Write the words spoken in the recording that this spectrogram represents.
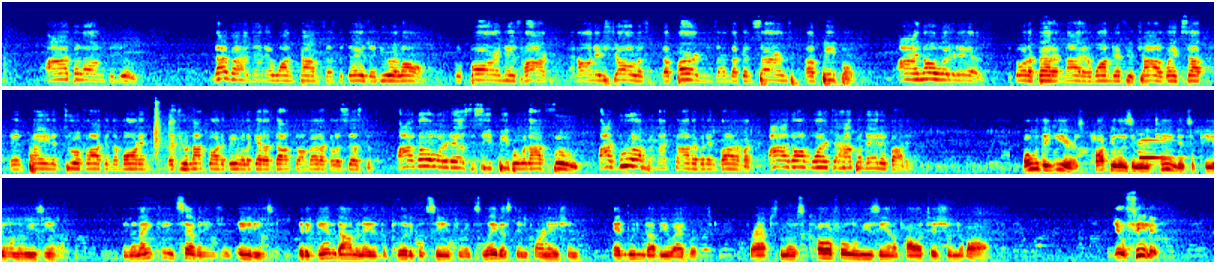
I belong to you. Never has anyone come since the days of Huey Long who bore in his heart and on his shoulders the burdens and the concerns of people. I know what it is to go to bed at night and wonder if your child wakes up in pain at 2 o'clock in the morning that you're not going to be able to get a doctor or medical assistance. I know what it is to see people without food. I grew up in that kind of an environment. I don't want it to happen to anybody. Over the years, populism retained its appeal in Louisiana. In the 1970s and 80s, it again dominated the political scene through its latest incarnation, Edwin W. Edwards, perhaps the most colorful Louisiana politician of all. You feel it.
